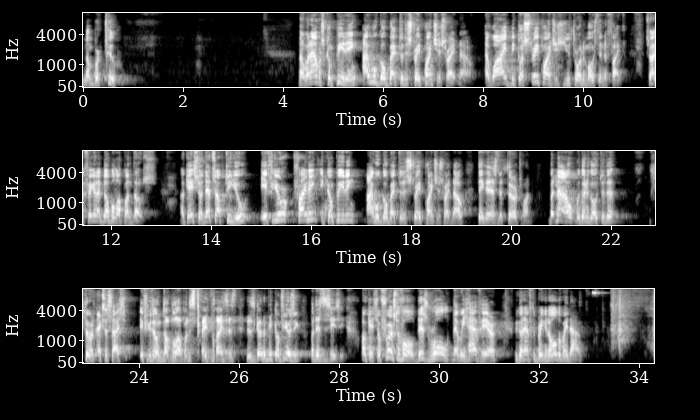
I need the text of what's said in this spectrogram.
number two. Now, when I was competing, I will go back to the straight punches right now. And why? Because straight punches, you throw the most in the fight. So I figured I'd double up on those. Okay, so that's up to you. If you're fighting and competing, I will go back to the straight punches right now. Take that as the third one. But now we're going to go to the third exercise if you don't double up on the straight punches. This is going to be confusing, but this is easy. Okay, so first of all, this roll that we have here, we're going to have to bring it all the way down.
